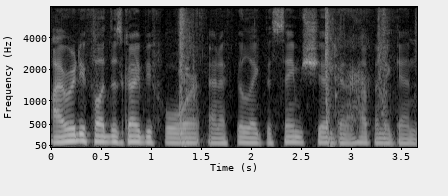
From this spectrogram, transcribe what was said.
I already fought this guy before, and I feel like the same shit gonna happen again.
